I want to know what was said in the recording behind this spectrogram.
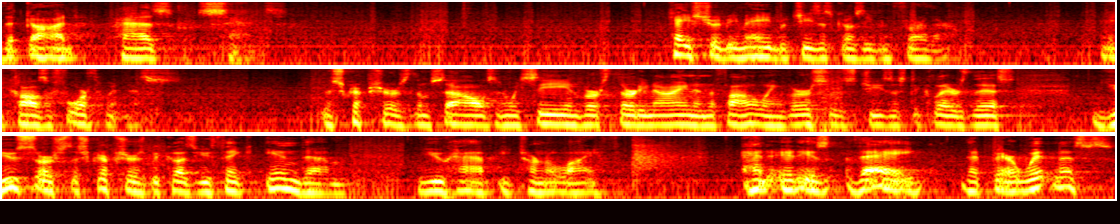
that God has sent. Case should be made, but Jesus goes even further. And he calls a fourth witness. The scriptures themselves, and we see in verse 39 and the following verses, Jesus declares this You search the scriptures because you think in them you have eternal life. And it is they that bear witness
